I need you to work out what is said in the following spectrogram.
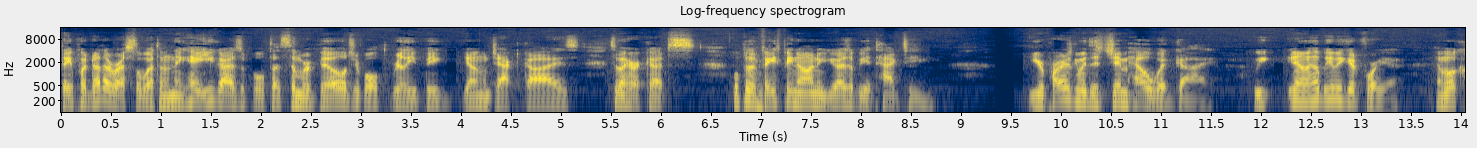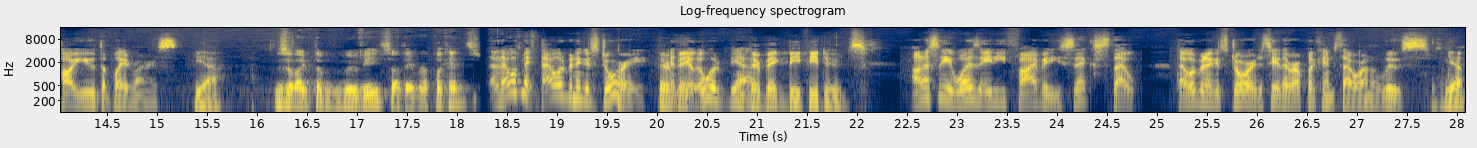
they put another wrestler with him and think, hey, you guys are both a similar build. You're both really big, young, jacked guys, similar haircuts. We'll put a hmm. face paint on you. You guys will be a tag team. Your partner's gonna be this Jim Hellwig guy. We, you know, he'll he'll be good for you. And we'll call you the Blade Runners. Yeah. Is it like the movies? Are they replicants? I mean, that would make, that would have been a good story. They're It- big. It, it would, yeah. They're big, beefy dudes. Honestly, it was 85, 86. That that would have been a good story to see the replicants that were on the loose. or. Yep.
